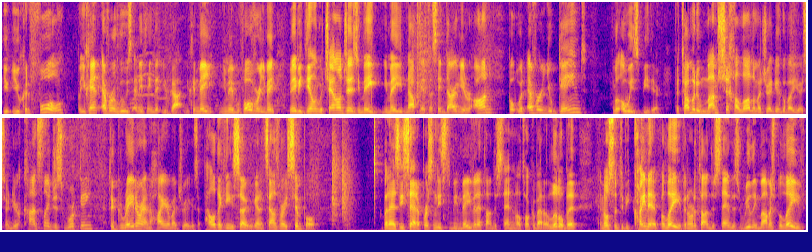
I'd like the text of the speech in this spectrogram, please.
you, you can fall, but you can't ever lose anything that you got. You can may you may move over, you may, may be dealing with challenges, you may you may not be at the same dargi you're on, but whatever you gained, will always be there. And you're constantly just working to greater and higher madrigas. Again, it sounds very simple. But as he said, a person needs to be maven it to understand, and I'll talk about it a little bit, and also to be kind of believe in order to understand this really mamish believe.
